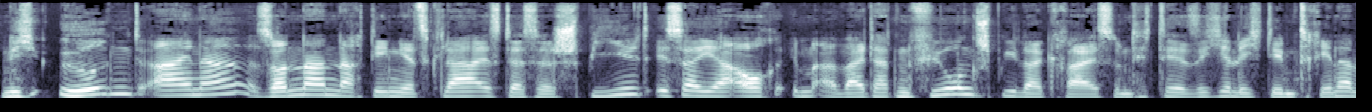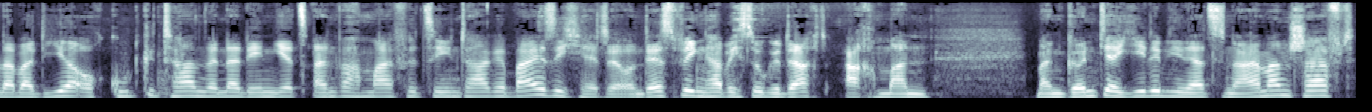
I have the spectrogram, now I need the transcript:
nicht irgendeiner, sondern nachdem jetzt klar ist, dass er spielt, ist er ja auch im erweiterten Führungsspielerkreis und hätte sicherlich dem Trainer Labadia auch gut getan, wenn er den jetzt einfach mal für zehn Tage bei sich hätte. Und deswegen habe ich so gedacht, ach Mann, man gönnt ja jedem die Nationalmannschaft,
